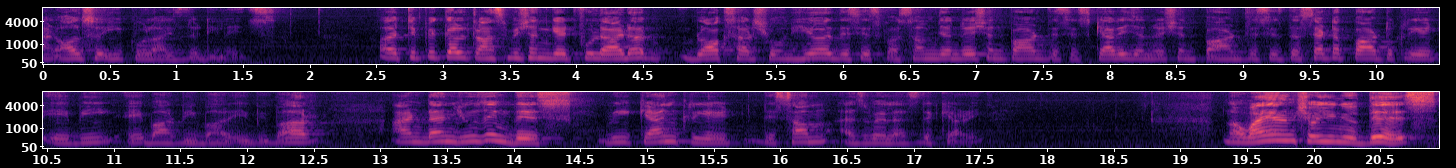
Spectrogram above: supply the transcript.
and also equalize the delays. A typical transmission gate full adder blocks are shown here. This is for sum generation part, this is carry generation part, this is the setup part to create A B, A bar, B bar, A B bar and then using this we can create the sum as well as the carry. Now, why I am showing you this?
